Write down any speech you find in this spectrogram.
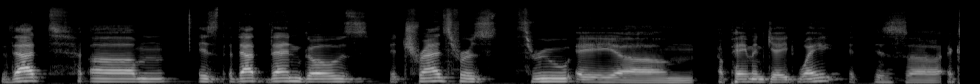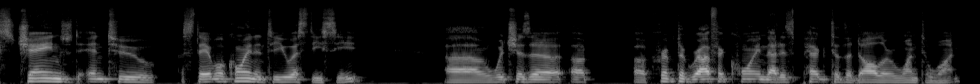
That um, is that then goes it transfers through a um, a payment gateway. It is uh, exchanged into a stable coin into USDC, uh, which is a, a, a cryptographic coin that is pegged to the dollar one to one.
